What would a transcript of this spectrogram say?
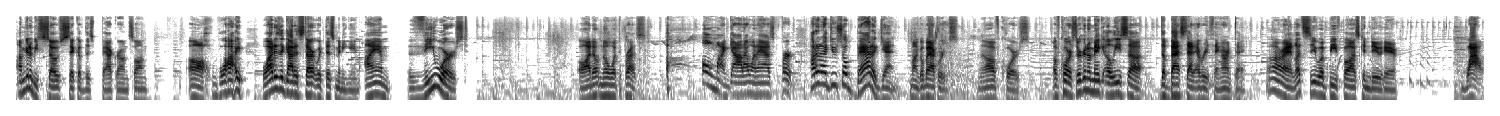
I'm gonna be so sick of this background song. Oh, why? Why does it gotta start with this mini game? I am the worst. Oh, I don't know what to press. Oh my god, I want to ask first. How did I do so bad again? Come on, go backwards. Of course. Of course, they're gonna make Elisa the best at everything, aren't they? Alright, let's see what Beef Boss can do here. Wow.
